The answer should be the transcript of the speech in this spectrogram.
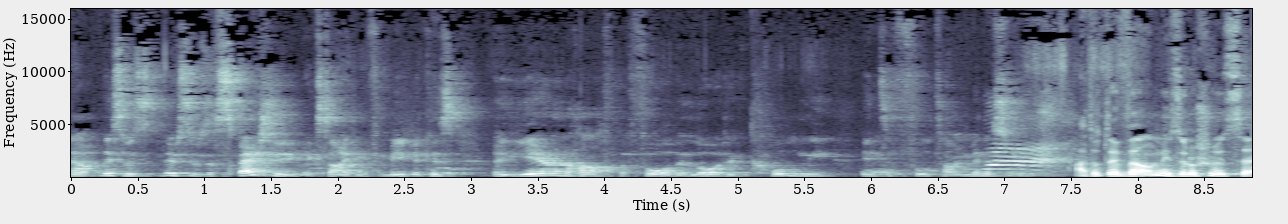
Now, this was, this was especially exciting for me because a year and a half before, the Lord had called me into full time ministry. A toto je veľmi zrušujúce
